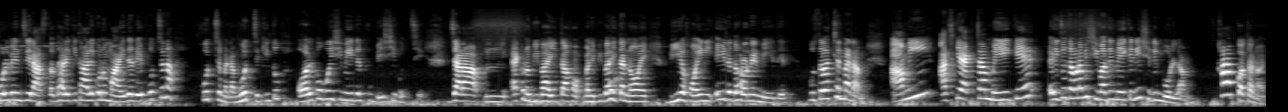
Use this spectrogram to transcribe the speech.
বলবেন যে রাস্তার ধারে কি তাহলে কোনো মায়েদের রেপ হচ্ছে না? হচ্ছে ম্যাডাম হচ্ছে। কিন্তু অল্প বয়সী মেয়েদের খুব বেশি হচ্ছে। যারা এখনও বিবাহিতা মানে বিবাহিতা নয়, বিয়ে হয়নি এই ধরনের মেয়েদের। বুঝতে পারছেন ম্যাডাম আমি আজকে একটা মেয়েকে, এই যে যেমন আমি সীমাদির মেয়েকে নিয়ে সেদিন বললাম। খারাপ কথা নয়।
